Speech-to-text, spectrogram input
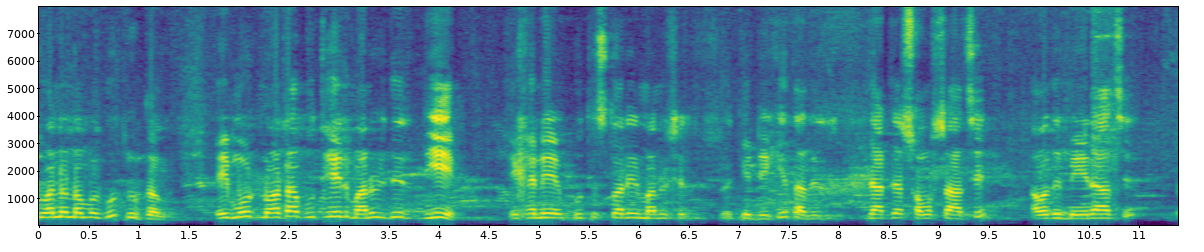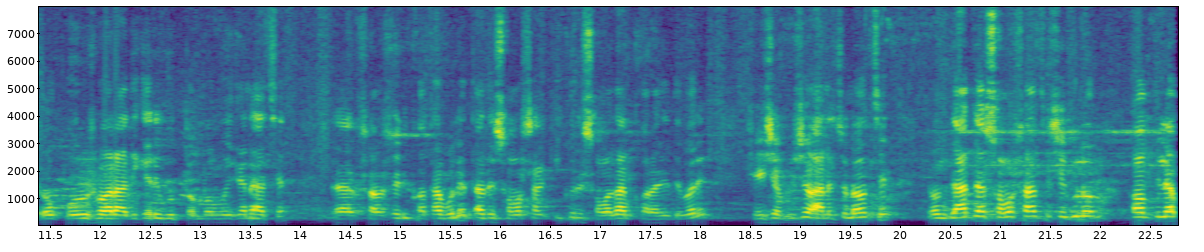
চুয়ান্ন নম্বর বুথ রূপনগর। এই মোট নটা বুথের মানুষদের নিয়ে এখানে বুথ স্তরের মানুষকে ডেকে তাদের যার যার সমস্যা আছে আমাদের মেয়েরা আছে এবং পৌরসভার আধিকারিক উত্তমবাবু এখানে আছেন। সরাসরি কথা বলে তাদের সমস্যা কী করে সমাধান করা যেতে পারে সেই সব বিষয়ে আলোচনা হচ্ছে এবং যার যার সমস্যা আছে সেগুলো ফর্ম ফিল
